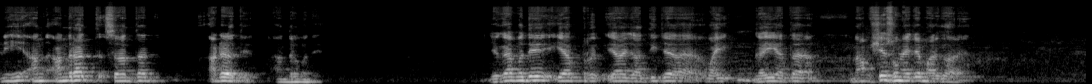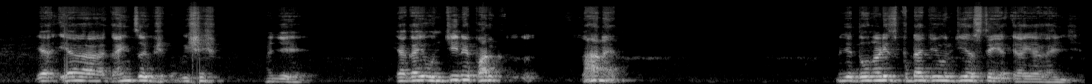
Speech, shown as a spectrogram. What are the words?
आणि ही आंध्रात सहसा आढळते आंध्रमध्ये. जगामध्ये या प्र या जातीच्या वाई गायी आता नामशेष होण्याच्या मार्गावर आहेत. या या गायींचं विश- विशेष म्हणजे या गायी उंचीने फार लहान आहेत. म्हणजे दोन अडीच फुटाची उंची असते या या गायींची.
